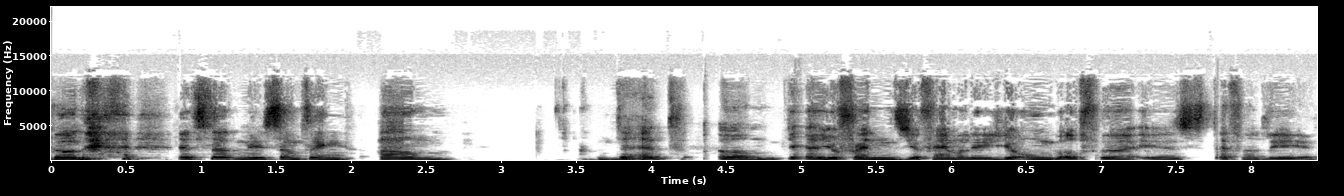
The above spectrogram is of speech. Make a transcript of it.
So that's certainly something um, that um, yeah, your friends, your family, your own welfare is definitely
